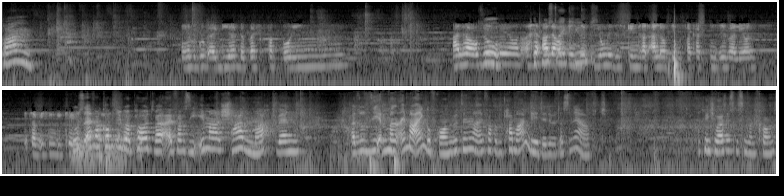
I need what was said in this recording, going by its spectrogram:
Komm. I have a good idea, the best fuckboy. Alle auf So, den Leon, alle, alle auf den. Sil Junge, das gehen gerade alle auf den verkackten Silberleon. Jetzt habe ich ihn gekillt. Lu ist einfach komplett überpowered, weil einfach sie immer Schaden macht, wenn. Also sie man einmal eingefroren wird, wenn man einfach ein paar Mal angeht, das nervt. Okay, ich warte jetzt, bis jemand kommt.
